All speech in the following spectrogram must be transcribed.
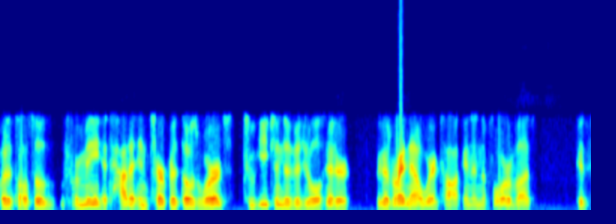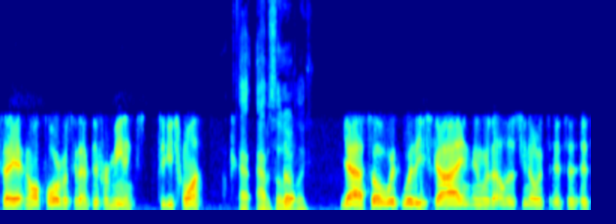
but it's also for me, it's how to interpret those words to each individual hitter. Because right now we're talking, and the four of us could say it, and all four of us could have different meanings to each one. A- absolutely. Yeah, so with with each guy and, and with Elvis, you know, it's it's a, it's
